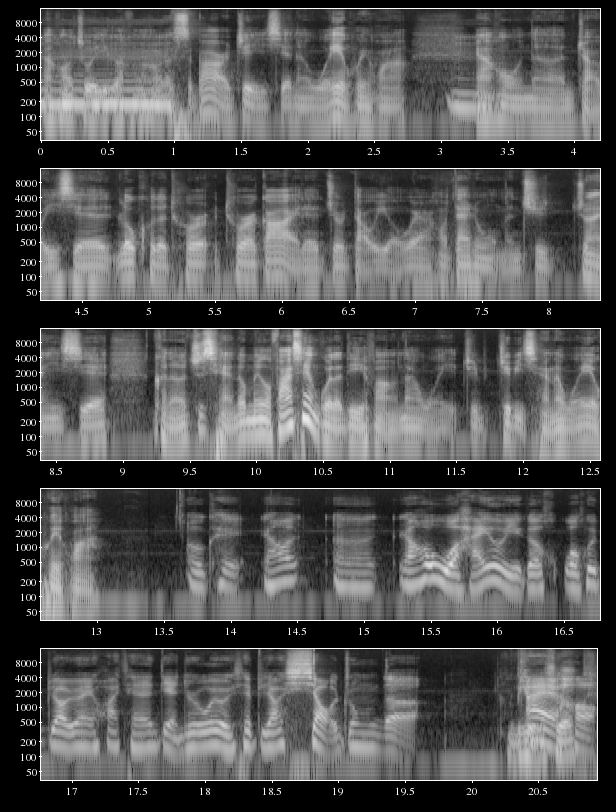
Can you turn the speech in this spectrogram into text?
然后做一个很好的 SPA，这一些呢我也会花。然后呢，找一些 local 的 tour tour guide，就是导游，然后带着我们去转一些可能之前都没有发现过的地方，那我也这这笔钱呢我也会花。OK，然后嗯、然后我还有一个我会比较愿意花钱的点，就是我有一些比较小众的爱好。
